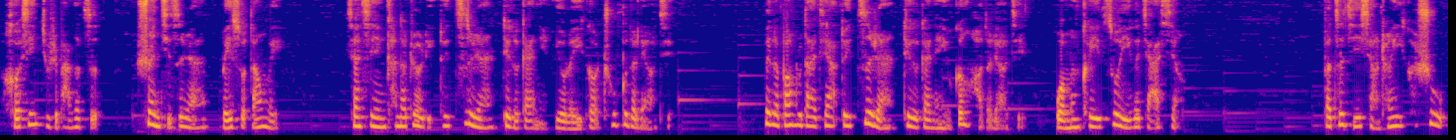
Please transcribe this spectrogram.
核心就是八个字：顺其自然，为所当为。相信看到这里，对自然这个概念有了一个初步的了解。为了帮助大家对自然这个概念有更好的了解，我们可以做一个假想，把自己想成一棵树，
